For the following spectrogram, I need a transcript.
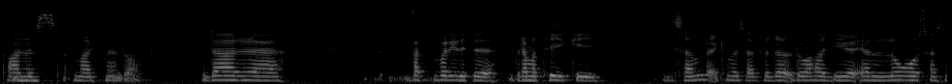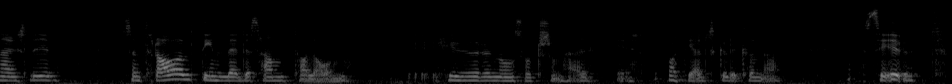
på Mm. arbetsmarknaden. Då. Och där eh, var, var det lite dramatik i december kan man säga för då, då hade ju LO och Svenskt Näringsliv centralt inledde samtal om hur någon sorts sån här eh, åtgärd skulle kunna eh, se ut.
